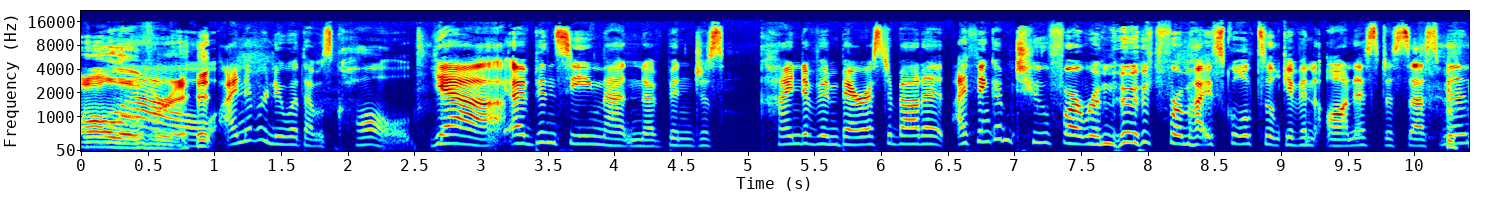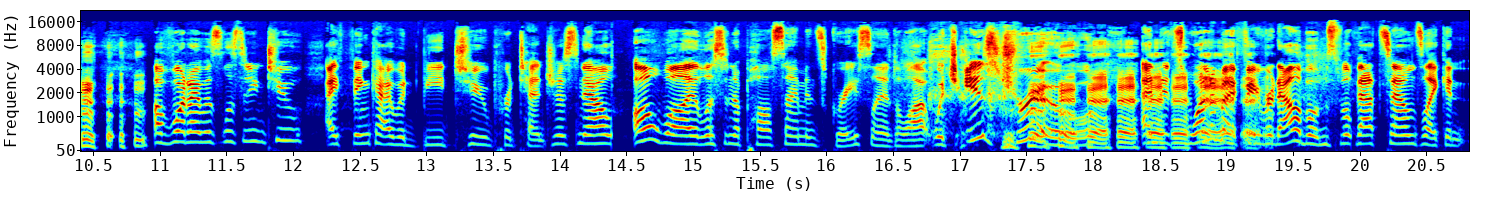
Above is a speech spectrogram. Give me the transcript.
all over it. I never knew what that was called. Yeah, I've been seeing that and I've been just kind of embarrassed about it. I think I'm too far removed from high school to give an honest assessment of what I was listening to. I think I would be too pretentious now. Oh, well, I listen to Paul Simon's Graceland a lot, which is true. and it's one of my favorite albums, but that sounds like an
